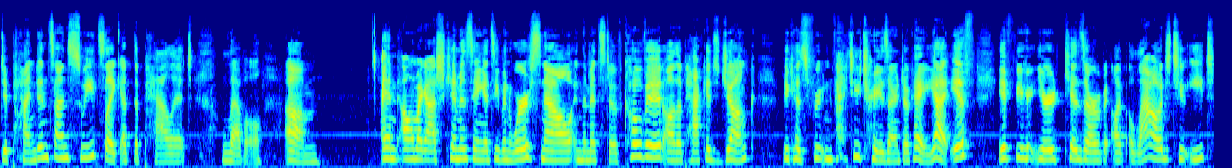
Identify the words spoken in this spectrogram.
dependence on sweets, like at the palate level. Um, and oh my gosh, Kim is saying it's even worse now in the midst of COVID, all the packaged junk because fruit and veggie trays aren't okay. Yeah, if if your your kids are allowed to eat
